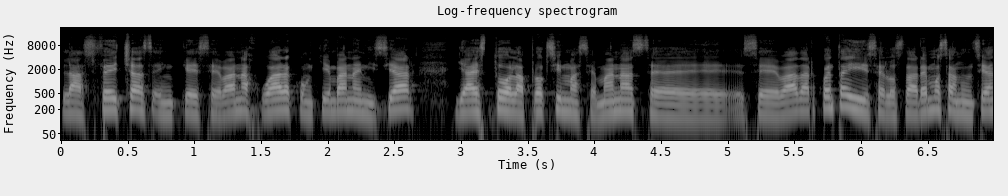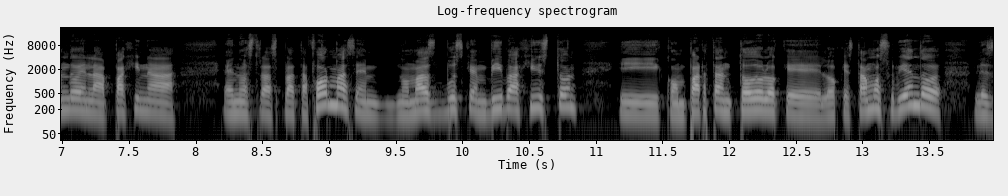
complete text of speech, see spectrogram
las fechas en que se van a jugar, con quién van a iniciar. Ya esto la próxima semana se, se va a dar cuenta y se los estaremos anunciando en la página, en nuestras plataformas. En, nomás busquen Viva Houston y compartan todo lo que, lo que estamos subiendo. Les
